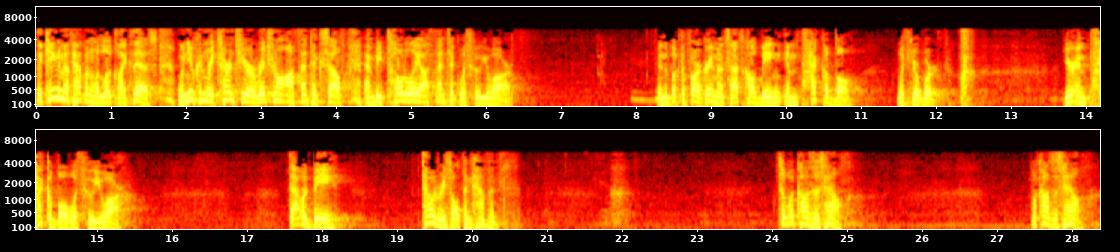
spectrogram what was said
The kingdom of heaven would look like this. When you can return to your original authentic self and be totally authentic with who you are. In the book The Four Agreements, that's called being impeccable with your word. You're impeccable with who you are. That would be, that would result in heaven. So what causes hell? What causes hell?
